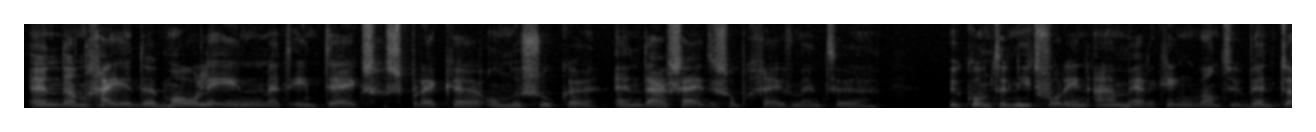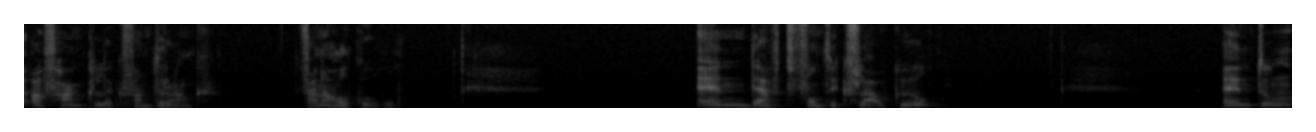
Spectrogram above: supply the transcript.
En dan ga je de molen in met intakes, gesprekken, onderzoeken. En daar zeiden ze op een gegeven moment: uh, U komt er niet voor in aanmerking, want u bent te afhankelijk van drank, van alcohol. En dat vond ik flauwkul. En toen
